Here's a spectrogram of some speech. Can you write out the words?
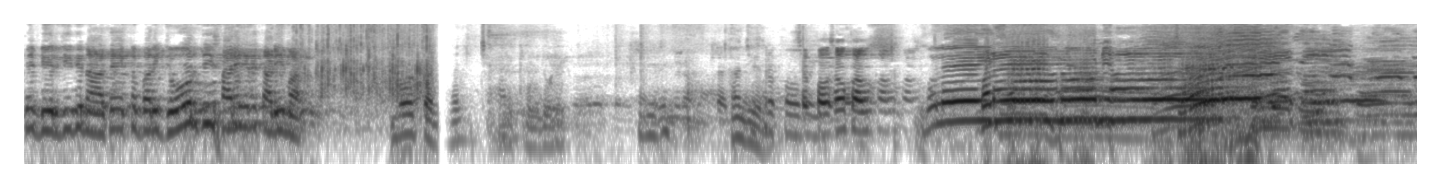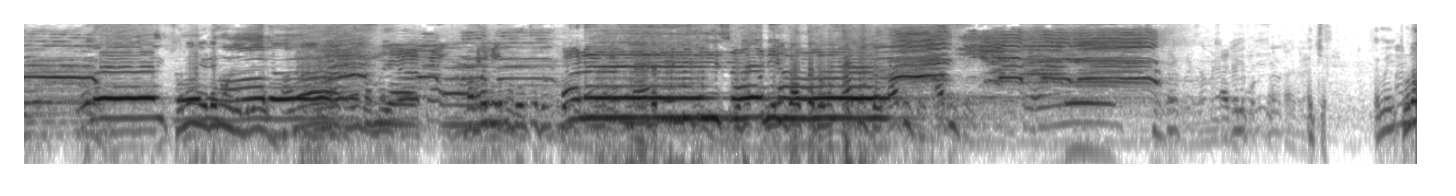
ਤੇ ਵੀਰ ਜੀ ਦੇ ਨਾਂ ਤੇ ਇੱਕ ਵਾਰੀ ਜ਼ੋਰ ਦੀ ਸਾਰੇ ਜਿਹੜੇ ਤਾੜੀ ਮਾਰ। ਬਹੁਤ ਧੰਨਵਾਦ ਹਾਂਜੀ ਸਪੋ ਸੋ ਪਾਉ ਬੋਲੇ ਸੋ ਨਿਹਾਲ। ਸੁਣੀ ਨੇੜੇ ਨੂੰ। ਹੋ ਜਾ ਬੋਲੇ ਸੋ ਨਿਹਾਲ ਅੱਛਾ ਐਵੇਂ ਥੋੜਾ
